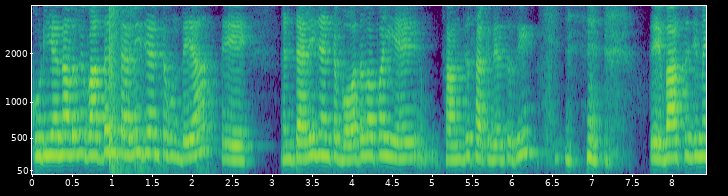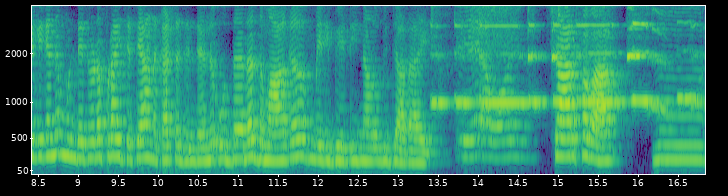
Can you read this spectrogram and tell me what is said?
ਕੁੜੀਆਂ ਨਾਲੋਂ ਵੀ ਵੱਧ ਇੰਟੈਲੀਜੈਂਟ ਹੁੰਦੇ ਆ। ਤੇ ਇੰਟੈਲੀਜੈਂਟ ਬਹੁਤ ਵਾ ਭਾਈ ਇਹ ਸਮਝ ਸਕਦੇ ਹੋ ਤੁਸੀਂ। ਤੇ ਬਸ ਜਿਵੇਂ ਕਿ ਕਹਿੰਦੇ ਮੁੰਡੇ ਥੋੜਾ ਪੜ੍ਹਾਈ 'ਚ ਧਿਆਨ ਘੱਟ ਦਿੰਦੇ ਹੁੰਦੇ ਉਦਾਂ ਇਹਦਾ ਦਿਮਾਗ ਮੇਰੀ ਬੇਟੀ ਨਾਲੋਂ ਵੀ ਜ਼ਿਆਦਾ ਹੈ ਸ਼ਾਰਪ ਵਾ। ਹਮ,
